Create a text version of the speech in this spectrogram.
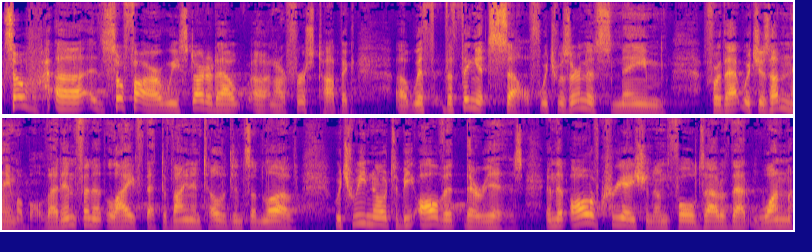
So, uh, so far, we started out uh, on our first topic uh, with the thing itself, which was Ernest's name for that which is unnameable, that infinite life, that divine intelligence and love, which we know to be all that there is, and that all of creation unfolds out of that one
